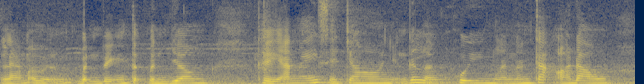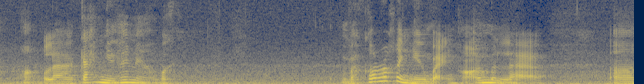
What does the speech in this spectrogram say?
làm ở bệnh, bệnh viện tịch bình dân. Thì anh ấy sẽ cho những cái lời khuyên là nên cắt ở đâu hoặc là cắt như thế nào. Và và có rất là nhiều bạn hỏi mình là Ờ,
